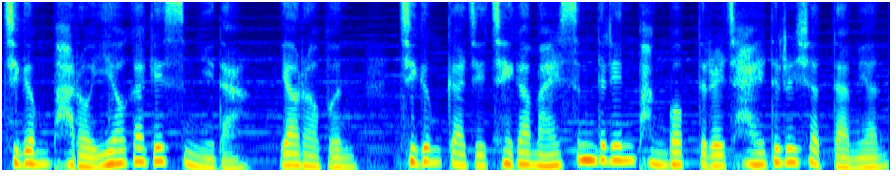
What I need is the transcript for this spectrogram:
지금 바로 이어가겠습니다. 여러분, 지금까지 제가 말씀드린 방법들을 잘 들으셨다면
